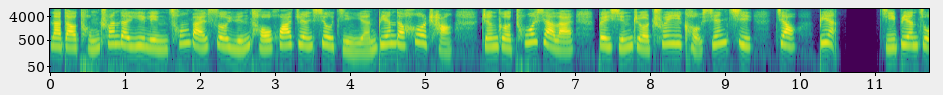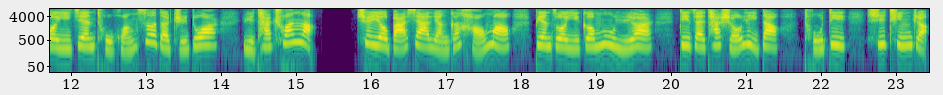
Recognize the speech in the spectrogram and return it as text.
那道铜穿的一领葱白色云头花绢绣锦沿边的鹤氅，真个脱下来，被行者吹一口仙气，叫变。即变做一件土黄色的直裰儿，与他穿了，却又拔下两根毫毛，变作一个木鱼儿，递在他手里道：“徒弟，须听着，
